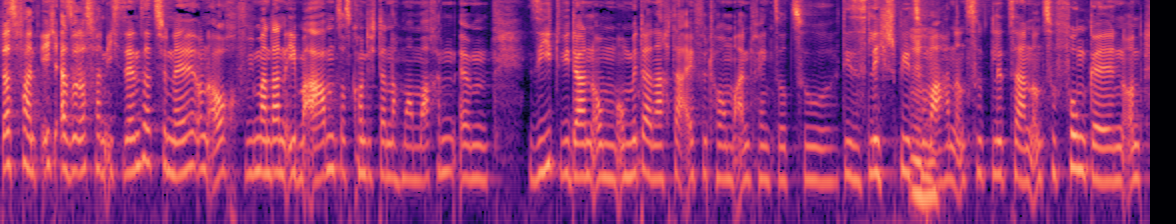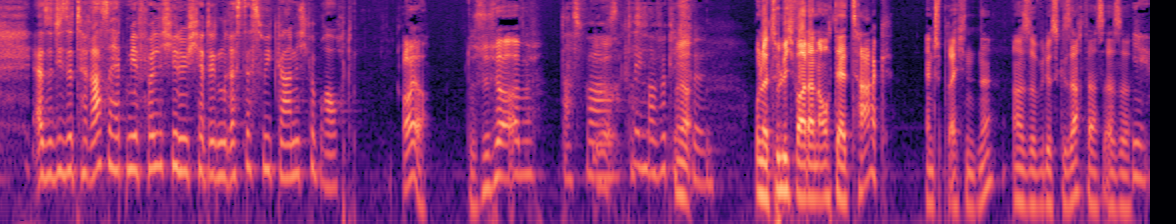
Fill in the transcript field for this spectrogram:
das fand ich, also das fand ich sensationell und auch wie man dann eben abends, das konnte ich dann nochmal machen, ähm, sieht, wie dann um, um Mitternacht der Eiffelturm anfängt, so zu dieses Lichtspiel mhm. zu machen und zu glitzern und zu funkeln. Und also diese Terrasse hätte mir völlig genügt, ich hätte den Rest der Suite gar nicht gebraucht. Oh ja, das ist ja. Das war, ja. das war wirklich ja. schön. Und natürlich war dann auch der Tag entsprechend, ne? Also wie du es gesagt hast. Also, Je,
